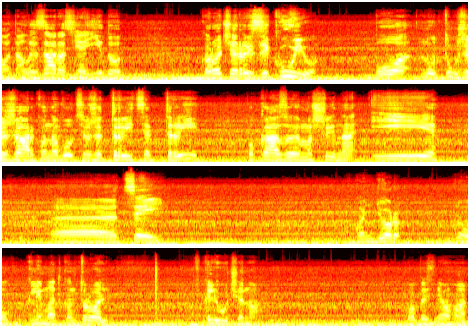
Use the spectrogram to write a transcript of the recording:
От, але зараз я їду, коротше, ризикую, бо ну дуже жарко на вулиці, вже 33 показує машина. І е, цей кондьор, ну, клімат-контроль включено. Бо без нього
